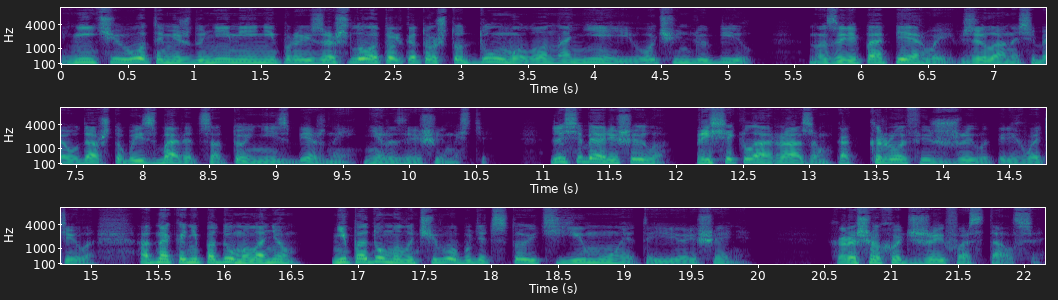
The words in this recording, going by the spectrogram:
ничего-то между ними и не произошло, только то, что думал он о ней и очень любил. Но Зарипа первой взяла на себя удар, чтобы избавиться от той неизбежной неразрешимости. Для себя решила, пресекла разом, как кровь из жилы перехватила, однако не подумал о нем, не подумала, чего будет стоить ему это ее решение. Хорошо, хоть жив остался.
